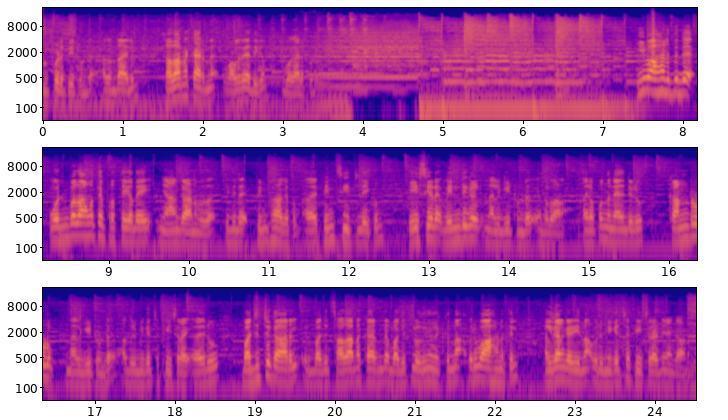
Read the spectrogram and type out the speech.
ഉൾപ്പെടുത്തിയിട്ടുണ്ട്. അതെന്തായാലും സാധാരണക്കാരന് വളരെയധികം ഉപകാരപ്പെടും. ഈ വാഹനത്തിന്റെ ഒൻപതാമത്തെ പ്രത്യേകതയെ ഞാൻ കാണുന്നത് ഇതിന്റെ പിൻഭാഗത്തും അതായത് പിൻ സീറ്റിലേക്കും എ സിയുടെ വെന്റുകൾ നൽകിയിട്ടുണ്ട് എന്നുള്ളതാണ്. അതിനൊപ്പം തന്നെ അതിന്റെ ഒരു കൺട്രോളും നൽകിയിട്ടുണ്ട്. അതൊരു മികച്ച ഫീച്ചറായി അതായത് ഒരു ബജറ്റ് കാറിൽ ഒരു ബജറ്റ് സാധാരണക്കാരന്റെ ബജറ്റിൽ ഒതുങ്ങി നിൽക്കുന്ന ഒരു വാഹനത്തിൽ നൽകാൻ കഴിയുന്ന ഒരു മികച്ച ഫീച്ചറായിട്ട് ഞാൻ കാണുന്നു.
